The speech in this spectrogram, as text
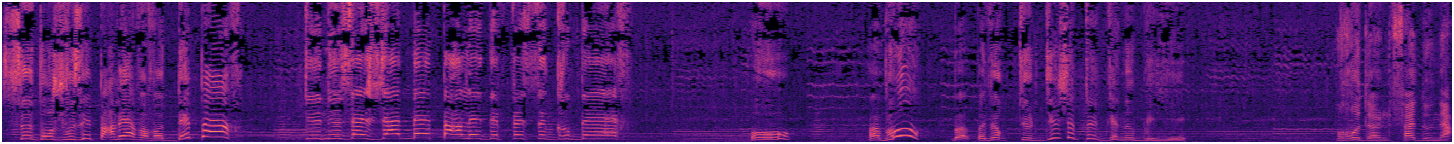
ce dont je vous ai parlé avant votre départ. Tu nous as jamais parlé d'effets secondaires Oh, ah bon bah, bah donc tu le dis, j'ai peut-être bien oublié. Rodolpha donna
